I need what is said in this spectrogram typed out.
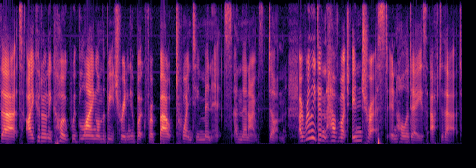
that I could only cope with lying on the beach reading a book for about 20 minutes and then I was done. I really didn't have much interest in holidays after that.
